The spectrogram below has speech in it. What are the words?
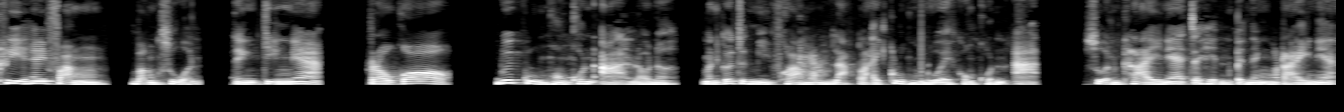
คลี่ให้ฟังบางส่วน แต่จริงๆเนี่ย เราก็ด้วยกลุ่มของคนอ่านเราเนอะมันก็จะมีความหลากหลายกลุ่มด้วยของคนอ่าน ส่วนใครเนี่ยจะเห็นเป็นอย่างไรเนี่ย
